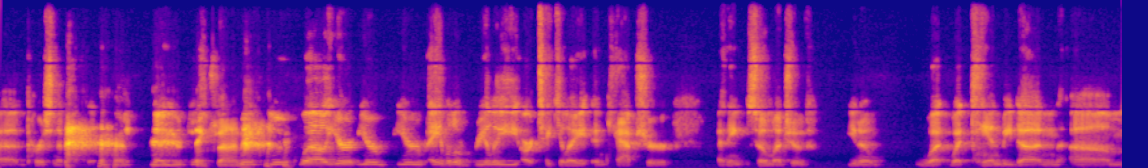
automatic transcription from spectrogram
uh, person about it. no, you're just, Thanks, Sean. you're, you're, well, you're you're you're able to really articulate and capture. I think so much of you know what what can be done um,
